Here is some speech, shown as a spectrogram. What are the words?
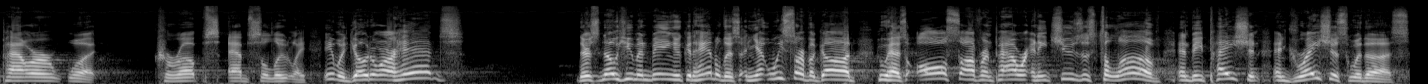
power, what? Corrupts absolutely. It would go to our heads. There's no human being who can handle this, and yet we serve a God who has all sovereign power and he chooses to love and be patient and gracious with us.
